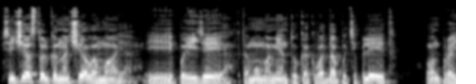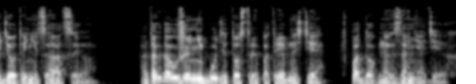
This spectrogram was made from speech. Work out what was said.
Сейчас только начало мая, и, по идее, к тому моменту, как вода потеплеет, он пройдет инициацию. А тогда уже не будет острой потребности в подобных занятиях.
